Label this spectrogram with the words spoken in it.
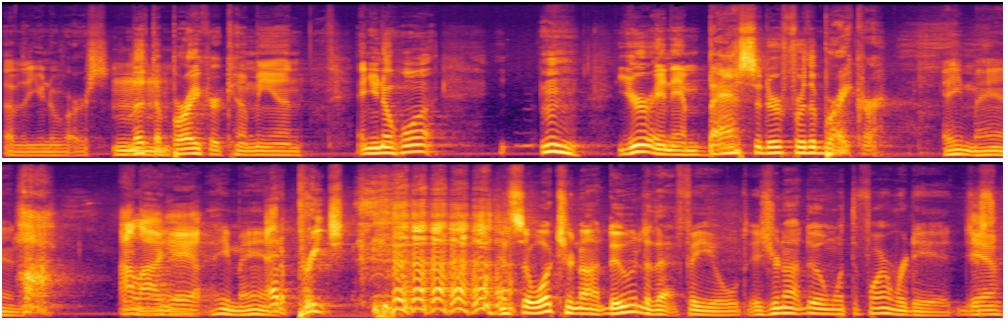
of the universe? Let the mm-hmm. breaker come in. And you know what? Mm, you're an ambassador for the breaker. Amen. Ha! I like that. Amen. That'll preach. and so what you're not doing to that field is you're not doing what the farmer did. Just Yeah.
